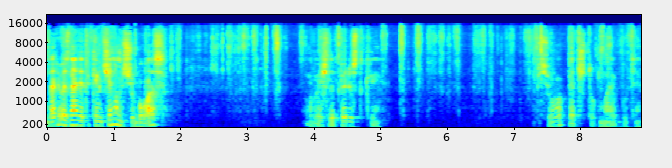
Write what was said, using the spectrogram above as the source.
Далі ви знаєте таким чином, щоб у вас вийшли пелюстки. Всього 5 штук має бути.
